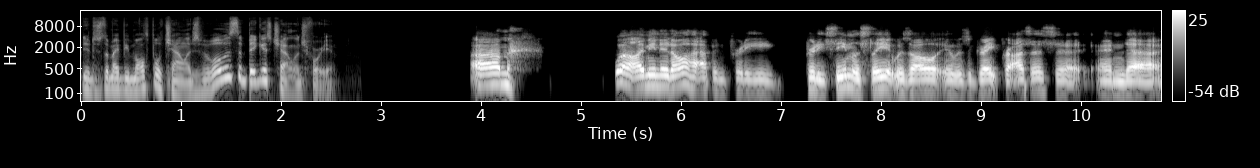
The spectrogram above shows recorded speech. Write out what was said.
there might be multiple challenges. But what was the biggest challenge for you? Um, well, I mean, it all happened pretty pretty seamlessly. It was all it was a great process, uh, and uh,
